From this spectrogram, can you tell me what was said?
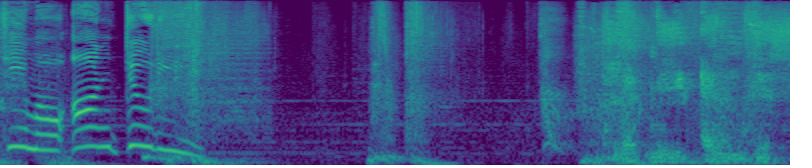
Teemo on duty. Let me end this.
